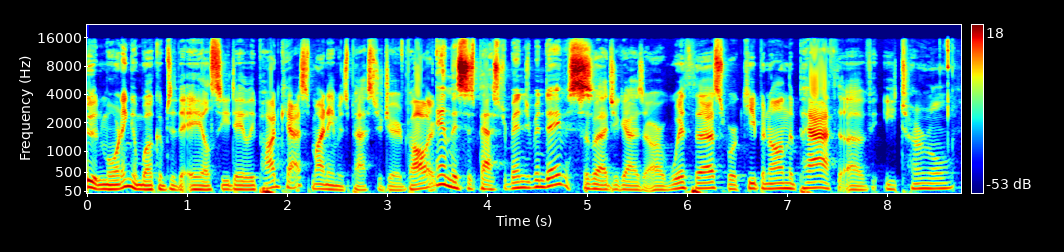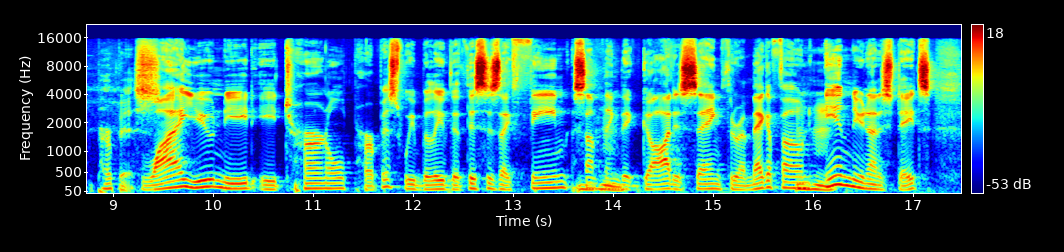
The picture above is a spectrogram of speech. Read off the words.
Good morning and welcome to the ALC Daily Podcast. My name is Pastor Jared Pollard. And this is Pastor Benjamin Davis. So glad you guys are with us. We're keeping on the path of eternal purpose. Why you need eternal purpose. We believe that this is a theme, something Mm-hmm. that God is saying through a megaphone in the United States,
